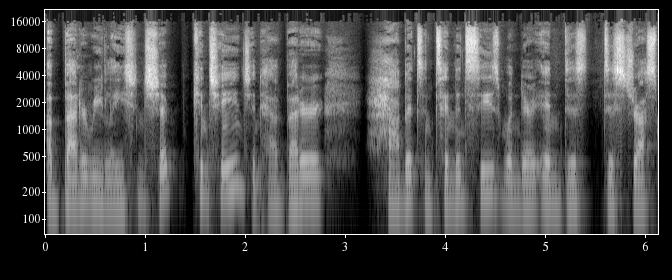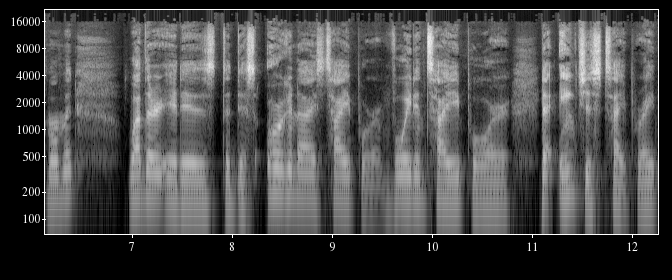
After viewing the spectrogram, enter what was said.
a better relationship can change and have better habits and tendencies when they're in this distress moment, whether it is the disorganized type or avoidant type or the anxious type, right?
